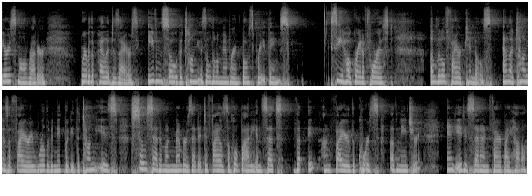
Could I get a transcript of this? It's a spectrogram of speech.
very small rudder wherever the pilot desires. Even so, the tongue is a little member and boasts great things. See how great a forest a little fire kindles, and the tongue is a fiery world of iniquity. The tongue is so set among members that it defiles the whole body and sets the, on fire the course of nature, and it is set on fire by hell.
